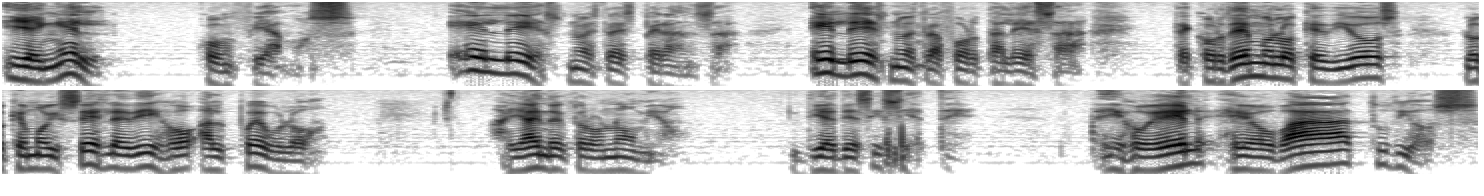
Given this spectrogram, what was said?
Y en Él confiamos. Él es nuestra esperanza. Él es nuestra fortaleza. Recordemos lo que Dios, lo que Moisés le dijo al pueblo allá en Deuteronomio 10:17. Dijo él, Jehová tu Dios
